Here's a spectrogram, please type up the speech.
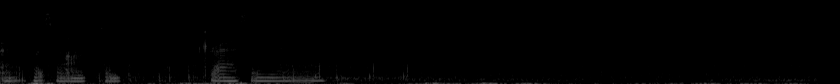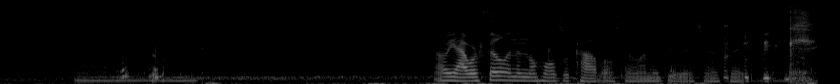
And we'll put some some grass in there. And oh yeah, we're filling in the holes with cobble. So let me do this real quick.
